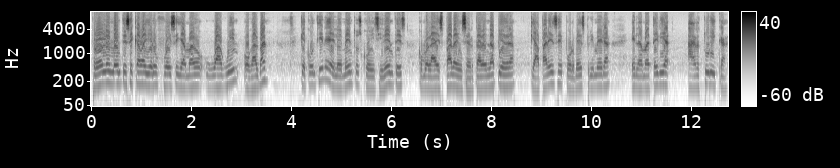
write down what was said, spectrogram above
Probablemente ese caballero fuese llamado Wawin o Galván, que contiene elementos coincidentes como la espada insertada en la piedra, que aparece por vez primera en la materia artúrica,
